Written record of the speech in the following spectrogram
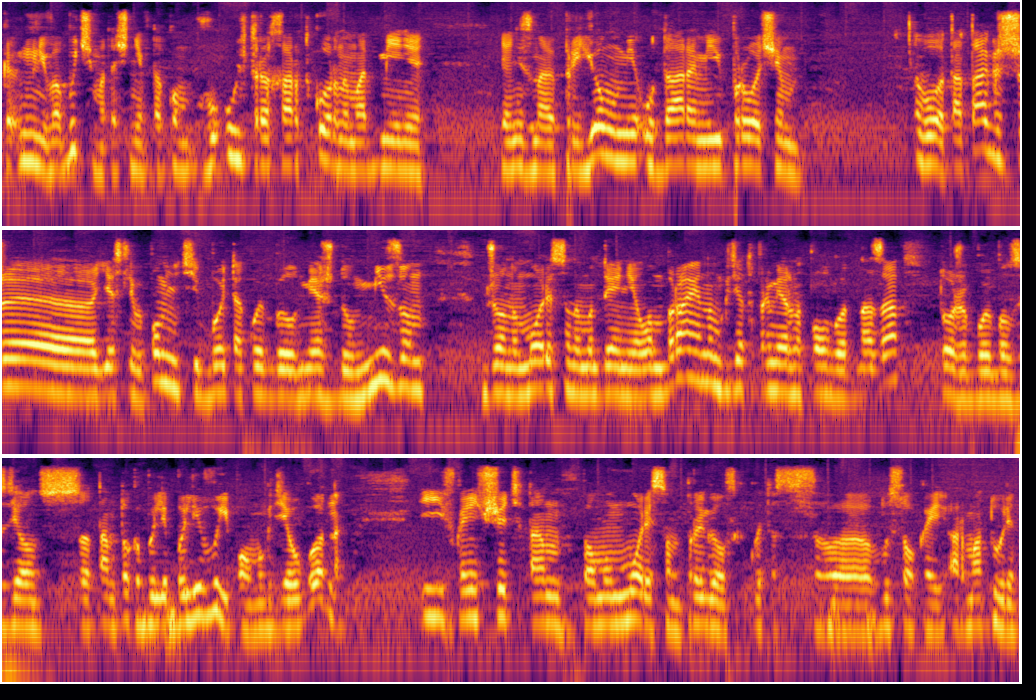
ну не в обычном, а точнее в таком, в ультра-хардкорном обмене, я не знаю, приемами, ударами и прочим. Вот, а также, если вы помните, бой такой был между Мизом, Джоном Моррисоном и Дэниелом Брайаном где-то примерно полгода назад. Тоже бой был сделан с... Там только были болевые, по-моему, где угодно. И в конечном счете там, по-моему, Моррисон прыгал с какой-то с, э, высокой арматурин.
